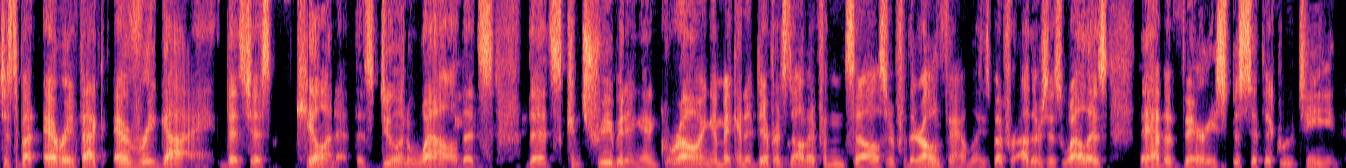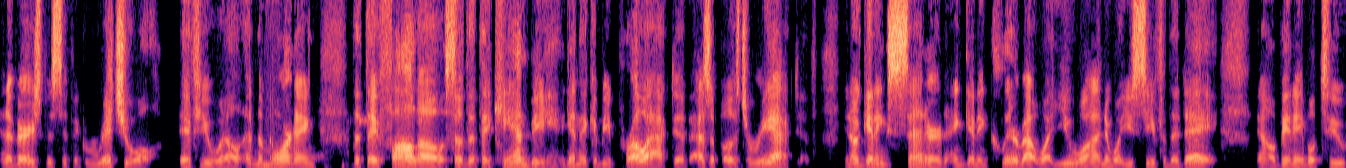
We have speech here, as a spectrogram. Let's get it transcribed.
just about every, in fact, every guy that's just killing it that's doing well that's that's contributing and growing and making a difference not only for themselves and for their own families but for others as well as they have a very specific routine and a very specific ritual if you will, in the morning that they follow so that they can be, again, they can be proactive as opposed to reactive. You know, getting centered and getting clear about what you want and what you see for the day. You know, being able to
